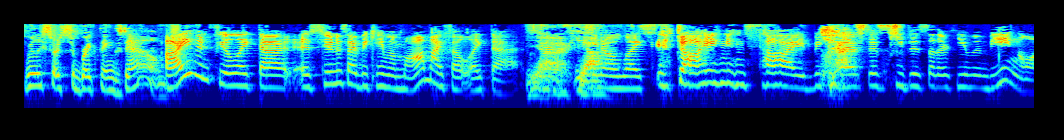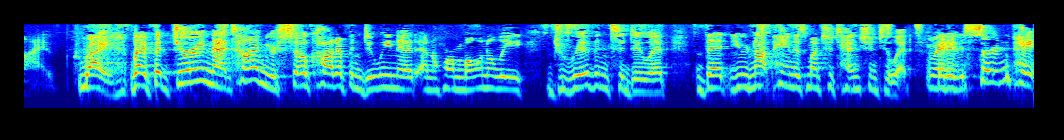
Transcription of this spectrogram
really starts to break things down. I even feel like that as soon as I became a mom, I felt like that. Yeah, Where, yeah. You know, like dying inside because I have to keep this other human being alive. Right, right. But during that time, you're so caught up in doing it and hormonally driven to do it that you're not paying as much attention to it. But Right. at a certain pa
